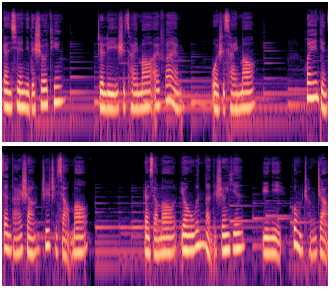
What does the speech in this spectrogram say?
感谢你的收听，这里是财猫 FM。我是财猫，欢迎点赞打赏支持小猫，让小猫用温暖的声音与你共成长。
